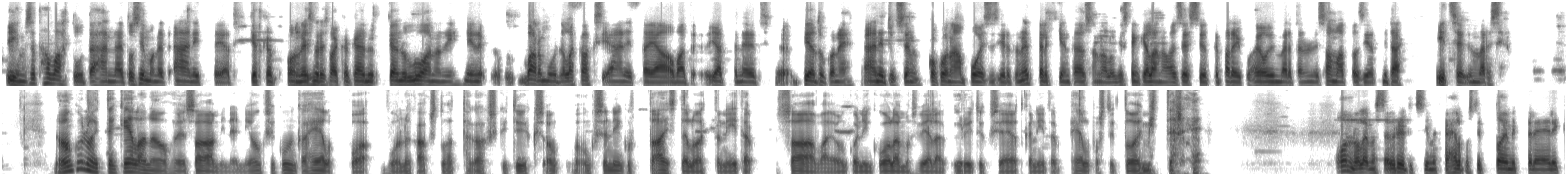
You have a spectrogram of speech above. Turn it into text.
ihmiset havahtuu tähän, näin tosi monet äänittäjät, ketkä on esimerkiksi vaikka käynyt, käynyt luona, niin, niin varmuudella kaksi äänittäjää ovat jättäneet tietokoneäänityksen kokonaan pois ja siirtyneet pelkkien täysanalogisten kelanauhasessioiden pari, kun he ovat ymmärtäneet ne samat asiat, mitä itse ymmärsin. No onko noiden kelanauhojen saaminen, niin onko se kuinka helppoa vuonna 2021? On, onko se niin kuin taistelu, että niitä saa vai onko niin kuin olemassa vielä yrityksiä, jotka niitä helposti toimittelee? On olemassa yrityksiä, mitkä helposti toimittelee, eli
